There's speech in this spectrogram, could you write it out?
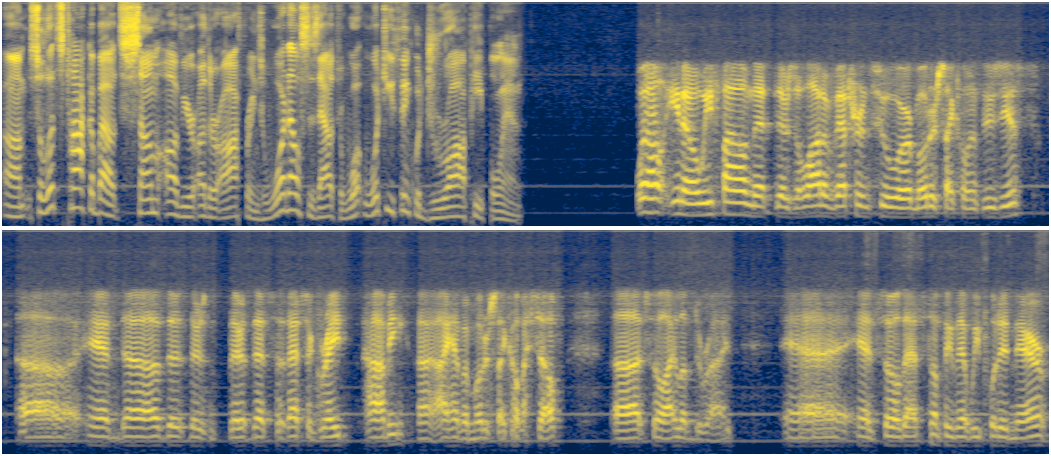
Um, so let's talk about some of your other offerings. What else is out there? What what do you think would draw people in? Well, you know, we found that there's a lot of veterans who are motorcycle enthusiasts, Uh, and uh, there, there's there, that's a, that's a great hobby. Uh, I have a motorcycle myself, uh, so I love to ride, uh, and so that's something that we put in there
